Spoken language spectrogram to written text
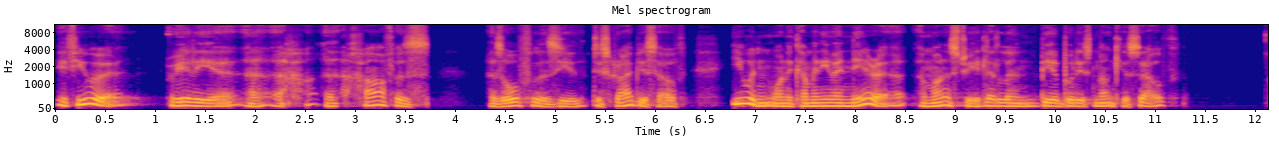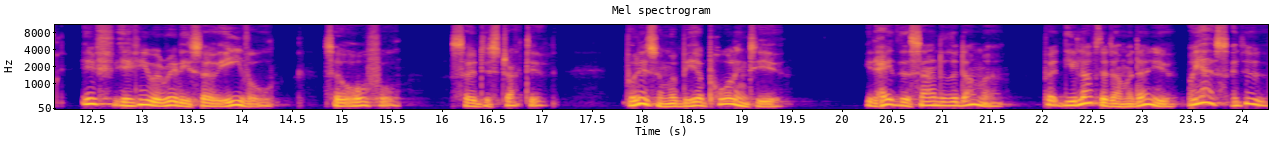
if you were really a, a, a, half as, as awful as you describe yourself, you wouldn't want to come anywhere near a, a monastery, let alone be a Buddhist monk yourself. If, if you were really so evil, so awful, so destructive, Buddhism would be appalling to you. You'd hate the sound of the Dhamma. But you love the Dhamma, don't you? Oh, yes, I do.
